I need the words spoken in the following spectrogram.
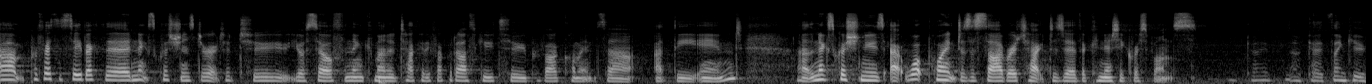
Um, Professor Seebeck, the next question is directed to yourself and then Commander Tuckett, if I could ask you to provide comments uh, at the end. Uh, the next question is, at what point does a cyber attack deserve a kinetic response? Okay, okay, thank you.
